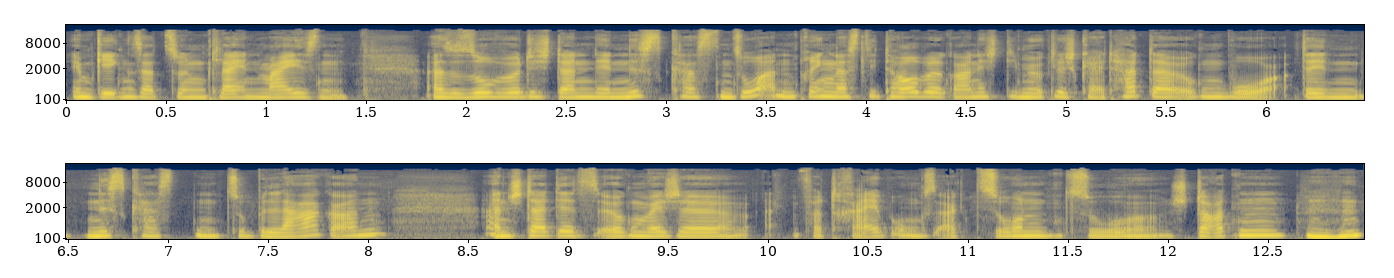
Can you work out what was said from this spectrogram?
Im Gegensatz zu den kleinen Meisen. Also so würde ich dann den Nistkasten so anbringen, dass die Taube gar nicht die Möglichkeit hat, da irgendwo den Nistkasten zu belagern, anstatt jetzt irgendwelche Vertreibungsaktionen zu starten. Mhm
